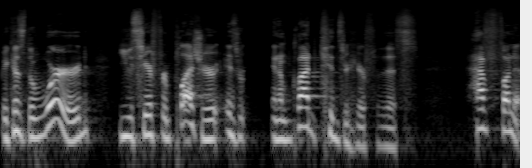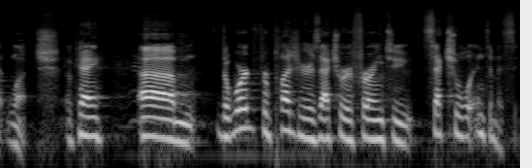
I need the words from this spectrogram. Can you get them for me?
Because the word used here for pleasure is, and I'm glad kids are here for this, have fun at lunch, okay? Um, the word for pleasure is actually referring to sexual intimacy.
